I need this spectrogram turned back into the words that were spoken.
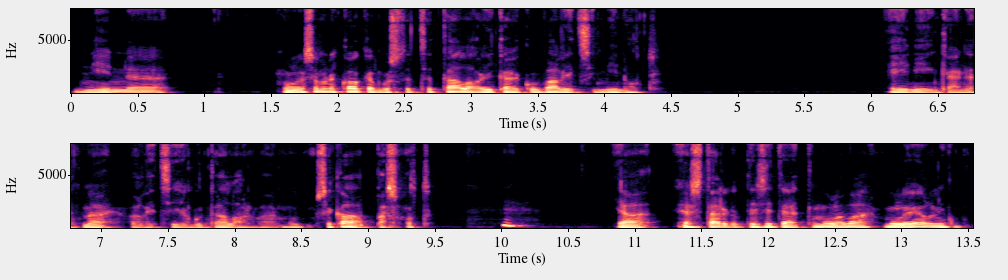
niin mulla oli semmoinen kokemus, että se talo ikään kuin valitsi minut. Ei niinkään, että mä valitsin jonkun talon, vaan mut- se kaappasi mut. Ja, ja se tarkoitti sitä, että mulla, vaan, mulla ei ollut niin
